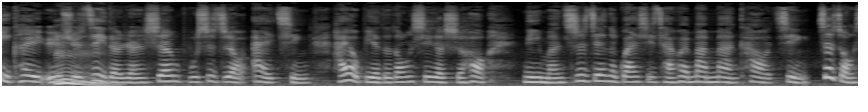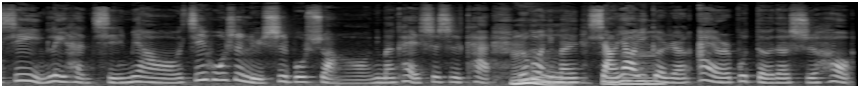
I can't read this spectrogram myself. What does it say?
你可以允许自己的人生不是只有爱情，嗯、还有别的东西的时候，你们之间的关系才会慢慢靠近。这种吸引力很奇妙哦，几乎是屡试不爽哦。你们可以试试看。如果你们想要一个人爱而不得的时候，嗯、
